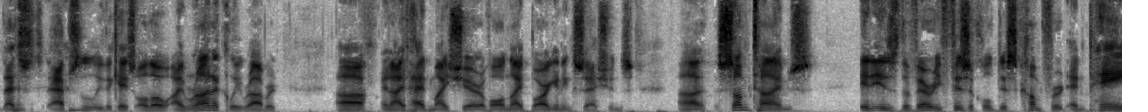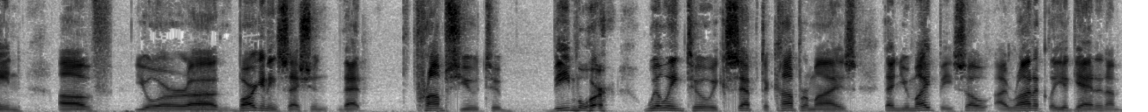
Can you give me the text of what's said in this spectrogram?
that's absolutely the case. Although, ironically, Robert, uh, and I've had my share of all-night bargaining sessions. Uh, sometimes it is the very physical discomfort and pain of your uh, bargaining session that prompts you to be more willing to accept a compromise than you might be. So, ironically, again, and I'm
